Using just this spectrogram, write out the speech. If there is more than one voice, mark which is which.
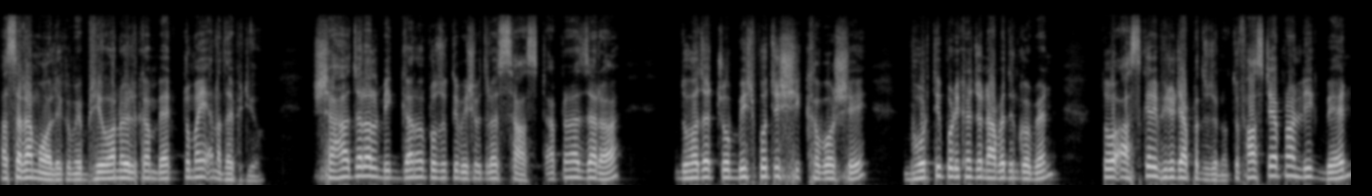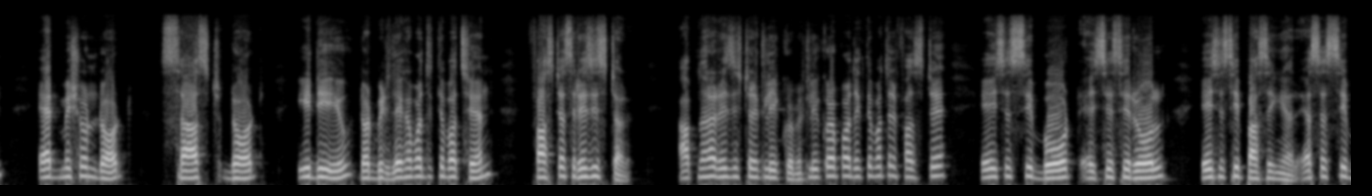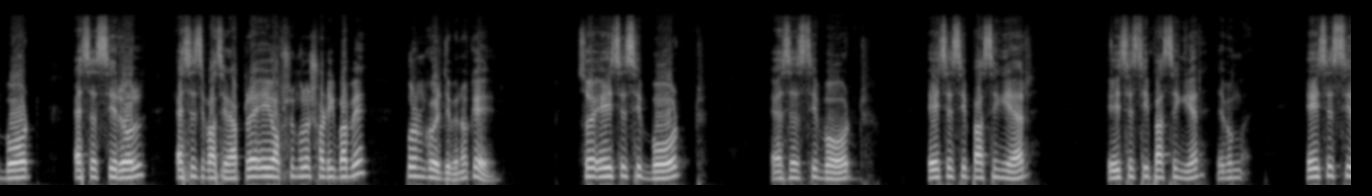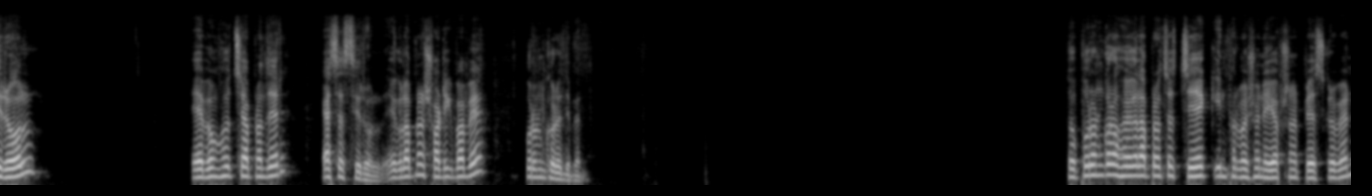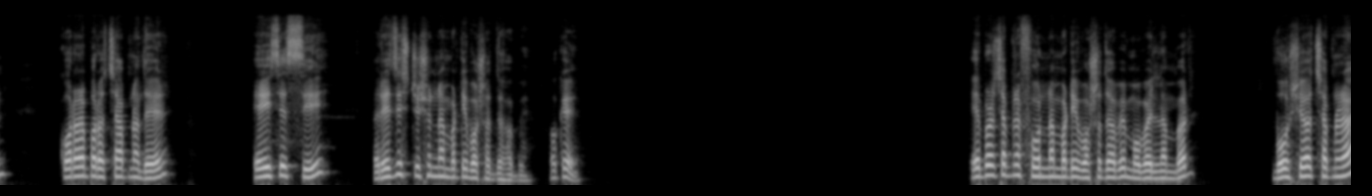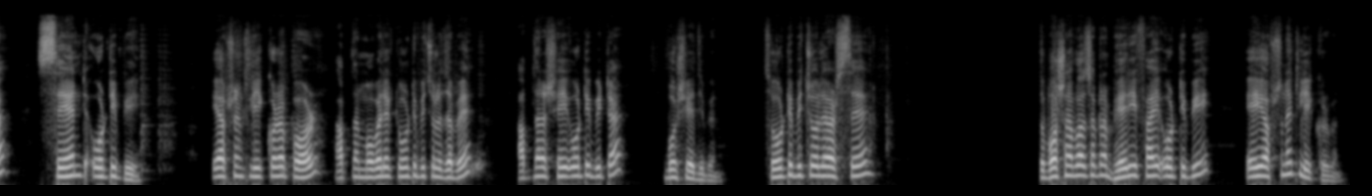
Speaker 1: আসসালামু আলাইকুম everyone, welcome back to my another video. Shahjalal বিজ্ঞান ও প্রযুক্তি বিশ্ববিদ্যালয় সাস্ট আপনারা যারা দু হাজার চব্বিশ পঁচিশ শিক্ষাবর্ষে ভর্তি পরীক্ষার জন্য আবেদন করবেন, তো আজকের ভিডিওটি আপনাদের জন্য। তো ফার্স্টে আপনারা লিখবেন admission dot SUST dot EDU dot BD লেখার পর দেখতে পাচ্ছেন ফার্স্টে আছে রেজিস্টার আপনারা রেজিস্টারে ক্লিক করবেন। ক্লিক করার পর দেখতে পাচ্ছেন ফার্স্টে HSC board HSC roll HSC passing year SSC board SSC roll SSC passing আপনারা এই অপশনগুলো সঠিকভাবে পূরণ করে দিবেন, okay? So HSC board SSC board HSC passing year HSC passing year এবং এইচএসসি রোল এবং হচ্ছে আপনাদের এসএসসি রোল এগুলো আপনারা সঠিকভাবে পূরণ করে দিবেন। তো পূরণ করা হয়ে গেলে আপনারা হচ্ছে চেক ইনফরমেশন এই অপশনে প্রেস করবেন। করার পর হচ্ছে আপনাদের এইচএসসি রেজিস্ট্রেশন নাম্বারটি বসাতে হবে ওকে এরপর হচ্ছে আপনার ফোন নাম্বারটি বসাতে হবে মোবাইল নাম্বার বসে হচ্ছে আপনারা সেন্ড ওটিপি এই অপশন ক্লিক করার পর আপনার মোবাইলে একটা ওটিপি চলে যাবে, আপনারা সেই ওটিপিটা বসিয়ে দিবেন। সো ওটিপি চলে আসছে। তো বসানোর পর আপনার ভেরিফাই ওটিপি এই অপশনে ক্লিক করবেন।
